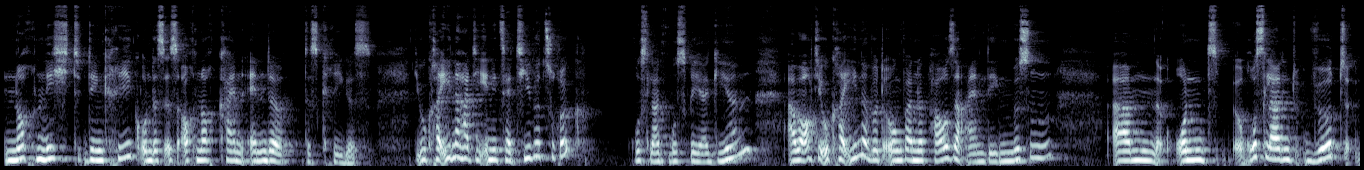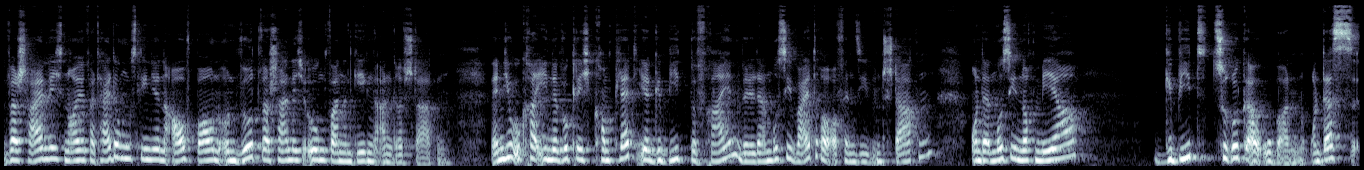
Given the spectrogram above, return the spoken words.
noch nicht den Krieg und es ist auch noch kein Ende des Krieges. Die Ukraine hat die Initiative zurück. Russland muss reagieren, aber auch die Ukraine wird irgendwann eine Pause einlegen müssen. Ähm, und Russland wird wahrscheinlich neue Verteidigungslinien aufbauen und wird wahrscheinlich irgendwann einen Gegenangriff starten. Wenn die Ukraine wirklich komplett ihr Gebiet befreien will, dann muss sie weitere Offensiven starten und dann muss sie noch mehr Gebiet zurückerobern. Und das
